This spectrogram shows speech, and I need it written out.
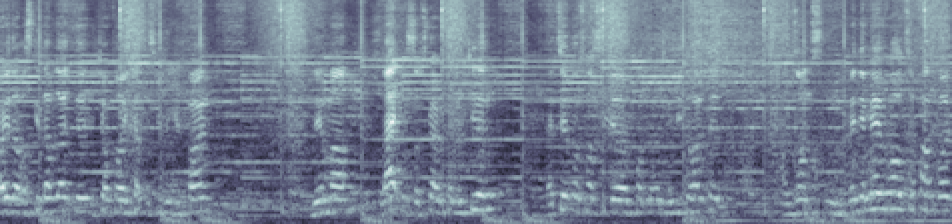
Alter, was geht ab, Leute? Ich hoffe, euch hat das Video gefallen. Wie immer, liken, subscriben, kommentieren. Erzählt uns, was ihr von unserem Video haltet. Ansonsten, wenn ihr mehr über uns erfahren wollt,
